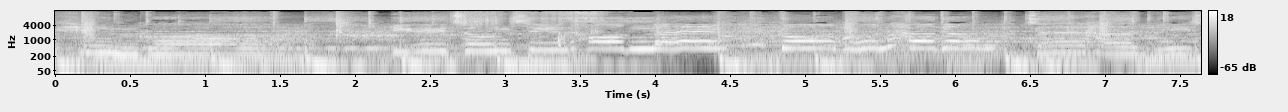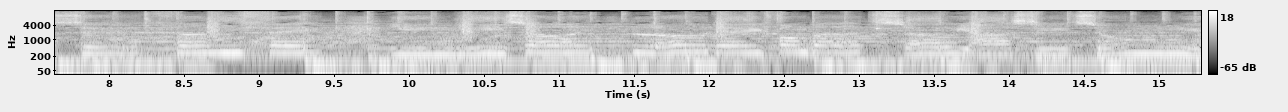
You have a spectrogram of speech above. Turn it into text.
牵挂，如从前学你哥本哈根，这刻已雪纷飞，然而在老地方不走也是种勇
